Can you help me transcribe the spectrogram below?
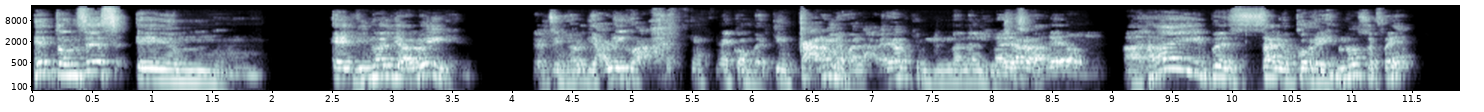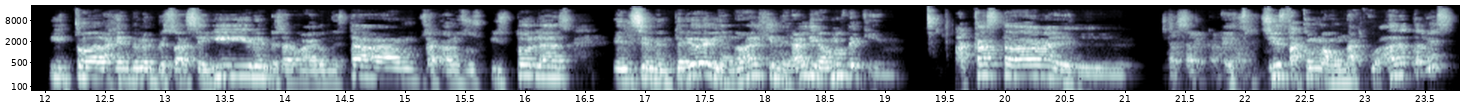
Entonces, em, él vino el diablo y el señor diablo dijo, ah, me convertí en cara, me va a la verga porque me van a linchar, ¿verdad?". descubrieron. Ajá, y pues salió corriendo, se fue. Y toda la gente lo empezó a seguir, empezaron a ver dónde estaban, sacaron sus pistolas. El cementerio de Villanueva del General, digamos de que acá está el, Está cerca. sí, está como a una cuadra tal vez.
